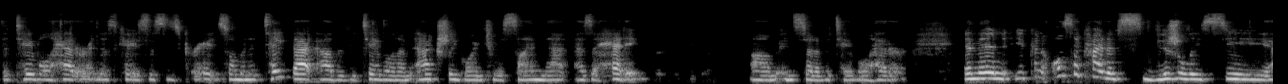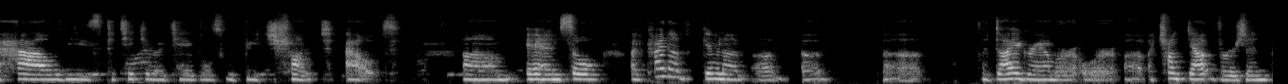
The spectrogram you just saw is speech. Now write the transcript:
the table header. In this case, this is great. So I'm going to take that out of the table and I'm actually going to assign that as a heading um, instead of a table header. And then you can also kind of visually see how these particular tables would be chunked out. Um, and so I've kind of given a, a, a, a a diagram or, or uh, a chunked out version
